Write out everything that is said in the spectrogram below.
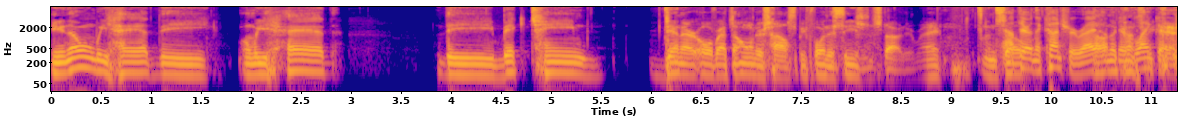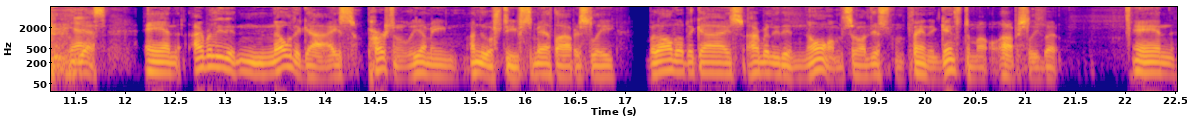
And you know when we had the when we had the big team dinner over at the owner's house before the season started, right? And so out there in the country, right? out in the country. Blanco. Yeah. yes. And I really didn't know the guys personally. I mean, I knew Steve Smith, obviously, but all of the guys, I really didn't know them. So I just from playing against them, obviously. But, and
